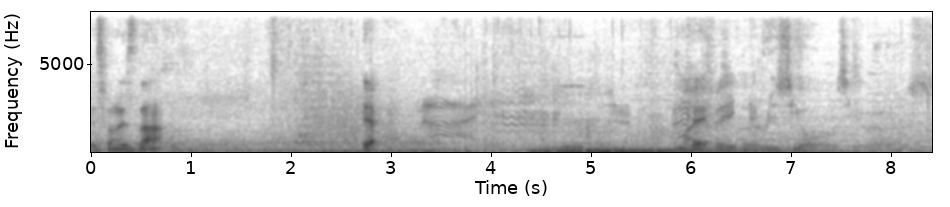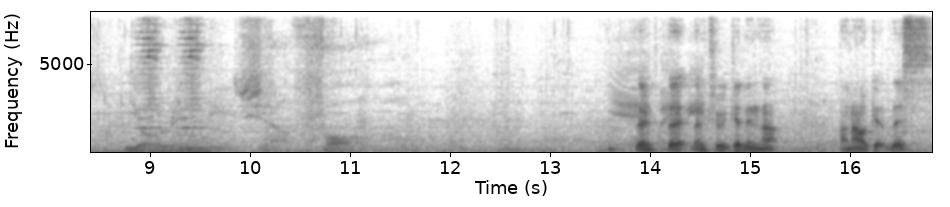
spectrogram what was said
This one is that. Yep. My Okay. favor is yours, heroes. Your enemies shall fall. Them, them two are getting that. And I'll get this.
